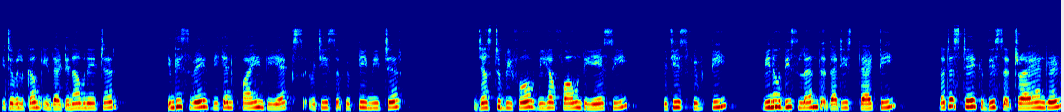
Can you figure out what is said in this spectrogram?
It will come in the denominator. In this way we can find x which is 50 meter. Just before we have found AC which is 50 we know this length that is 30 let us take this triangle.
